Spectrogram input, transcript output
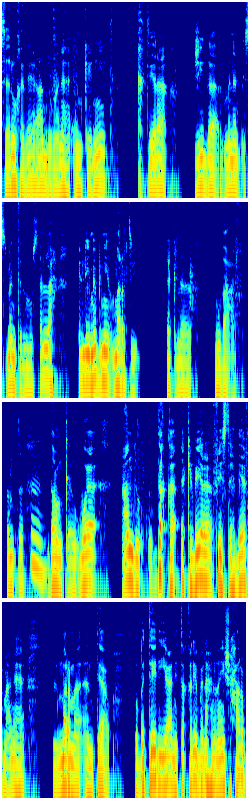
الصاروخ هذا عنده معناها إمكانية اختراق جدار من الإسمنت المسلح اللي مبني مرتين بشكل مضاعف فهمت. دونك وعنده دقة كبيرة في استهداف معناها المرمى متاعه وبالتالي يعني تقريبا نحن نعيش حرب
